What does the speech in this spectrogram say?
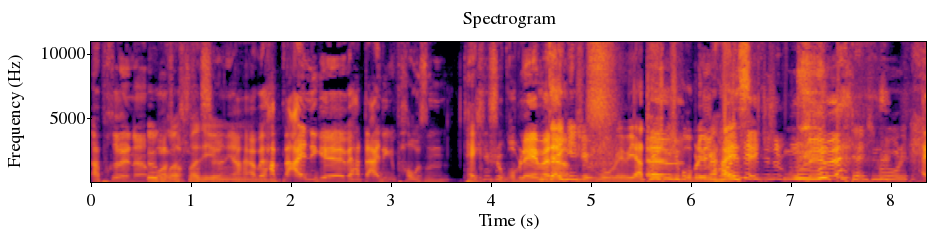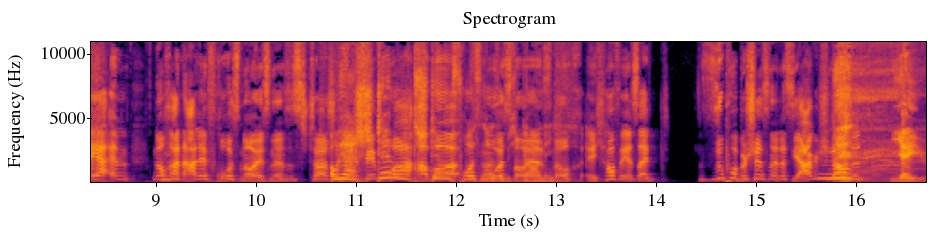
April, ne? Irgendwas war die- her. Aber wir hatten einige, wir hatten einige Pausen, technische Probleme, ne? Technische Probleme. Ja, technische Ähm, Probleme heißt. Technische Probleme. technische Probleme. ah, ja, ähm, noch an alle frohes Neues, ne? Es ist Oh schon ja, Mitte Februar, stimmt, aber stimmt. Frohes Neues gar nicht. noch. Ich hoffe, ihr seid super beschissen in das Jahr gestartet. Yay.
